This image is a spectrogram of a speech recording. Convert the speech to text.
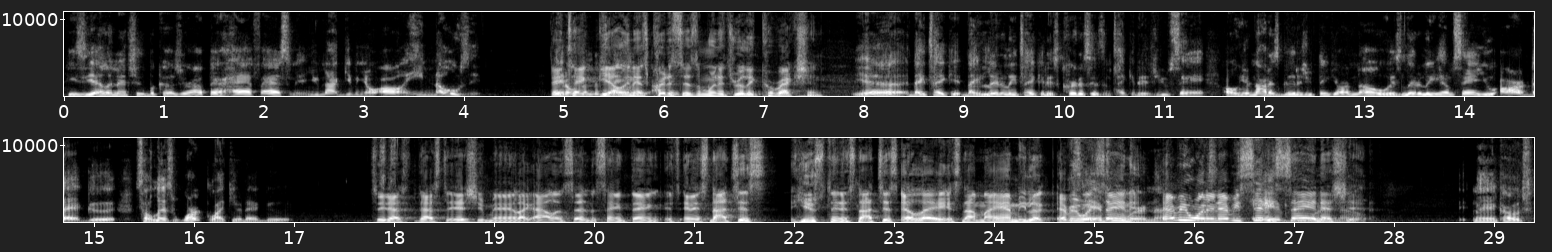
he's yelling at you because you're out there half assing it. You're not giving your all, and he knows it. They, They take yelling as I think- criticism when it's really correction. Yeah, they take it. They literally take it as criticism. Take it as you saying, "Oh, you're not as good as you think you are." No, it's literally him saying you are that good. So let's work like you're that good. See, that's that's the issue, man. Like Allen said in the same thing. It's, and it's not just Houston. It's not just L.A. It's not Miami. Look, everyone's saying it. now. Everyone in every city saying that now. shit. man, coach.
